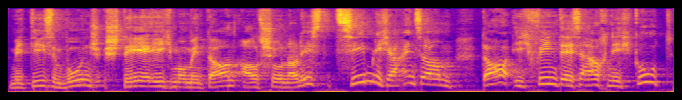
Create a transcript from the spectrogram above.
Mit diesem Wunsch stehe ich momentan als Journalist ziemlich einsam da. Ich finde es auch nicht gut,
